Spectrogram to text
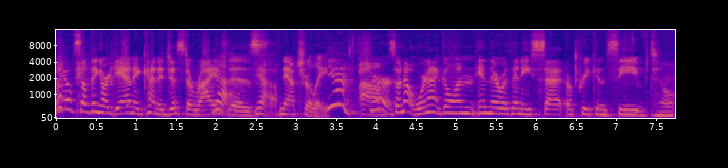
we hope something organic kind of just arises Yeah, yeah. naturally. Yeah, sure. so no, we're not going in there with any set or preconceived No.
